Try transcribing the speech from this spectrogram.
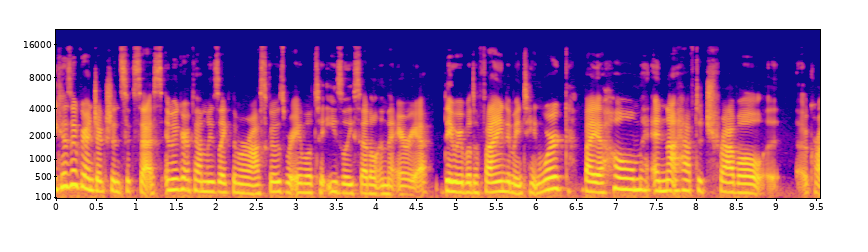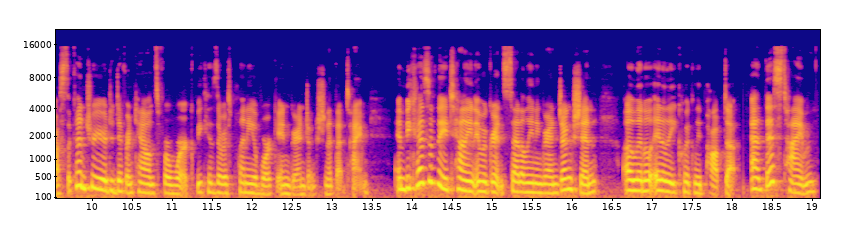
Because of Grand Junction's success, immigrant families like the Marascos were able to easily settle in the area. They were able to find and maintain work, buy a home, and not have to travel uh, across the country or to different towns for work because there was plenty of work in Grand Junction at that time. And because of the Italian immigrants settling in Grand Junction, a Little Italy quickly popped up. At this time,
